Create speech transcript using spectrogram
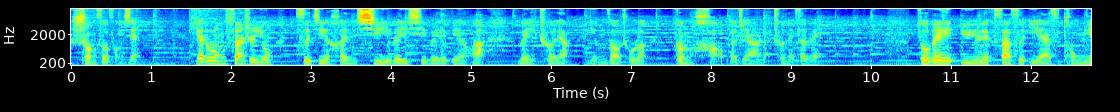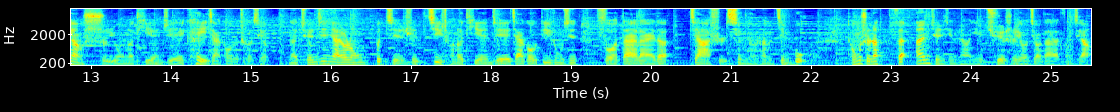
双色缝线。亚洲龙算是用自己很细微细微的变化，为车辆营造出了更好的这样的车内氛围。作为与雷克萨斯 ES 同样使用了 TNGA K 架构的车型，那全新亚洲龙不仅是继承了 TNGA 架构低重心所带来的驾驶性能上的进步，同时呢，在安全性上也确实有较大的增强。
